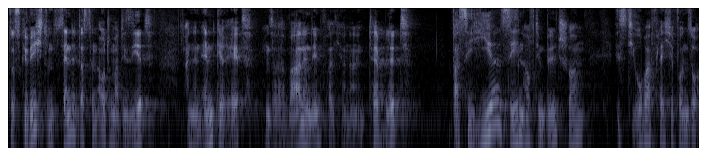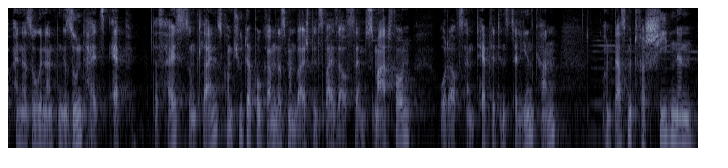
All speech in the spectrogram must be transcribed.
das Gewicht und sendet das dann automatisiert an ein Endgerät unserer Wahl, in dem Fall hier an ein Tablet. Was Sie hier sehen auf dem Bildschirm, ist die Oberfläche von so einer sogenannten Gesundheits-App. Das heißt, so ein kleines Computerprogramm, das man beispielsweise auf seinem Smartphone oder auf seinem Tablet installieren kann und das mit verschiedenen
